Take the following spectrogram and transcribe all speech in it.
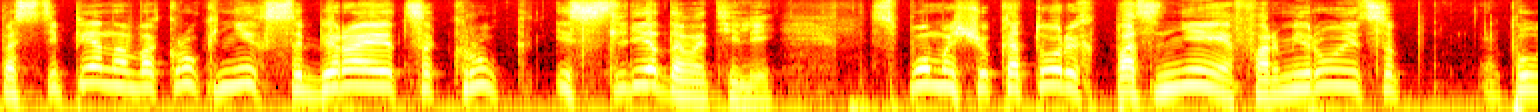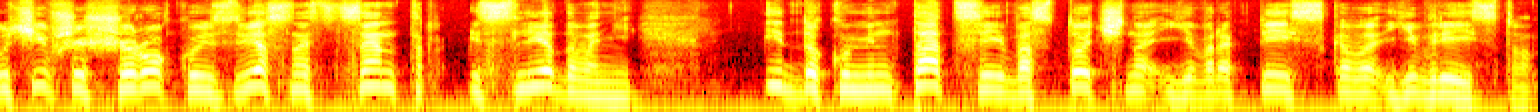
Постепенно вокруг них собирается круг исследователей, с помощью которых позднее формируется получивший широкую известность Центр исследований и документации восточноевропейского еврейства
